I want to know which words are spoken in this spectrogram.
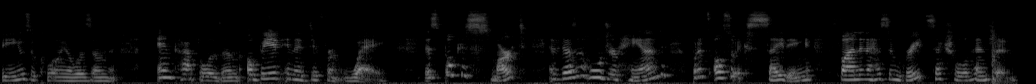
themes of colonialism and capitalism, albeit in a different way. This book is smart and it doesn't hold your hand, but it's also exciting, fun, and it has some great sexual tension.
